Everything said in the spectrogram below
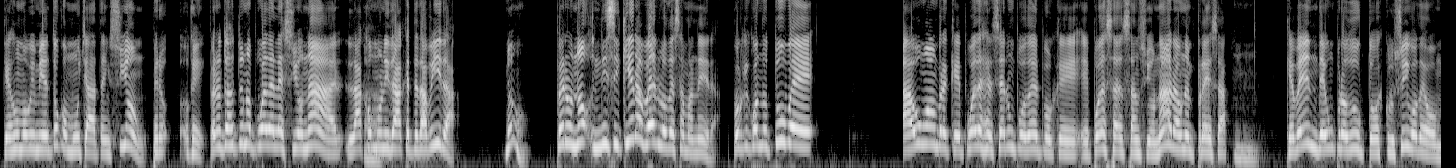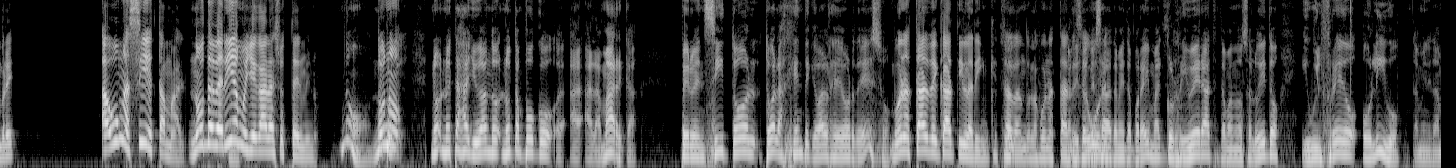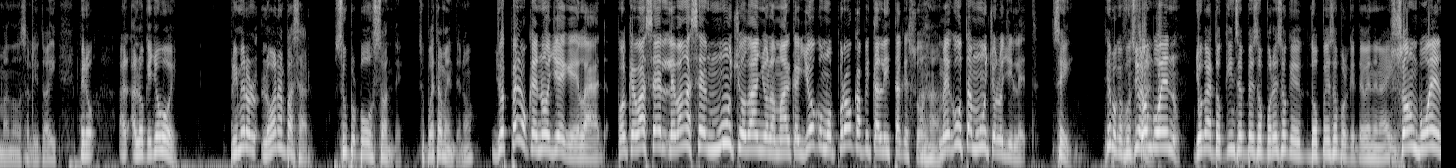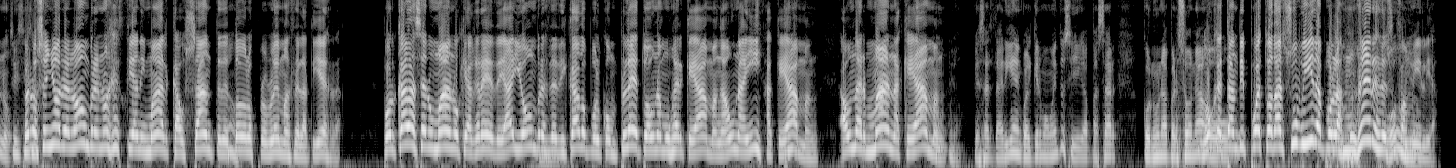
que es un movimiento con mucha atención. Pero, ok, Pero entonces tú no puedes lesionar la comunidad que te da vida. no. Pero no, ni siquiera verlo de esa manera. Porque cuando tú ves a un hombre que puede ejercer un poder porque eh, puede sa- sancionar a una empresa que vende un producto exclusivo de hombre, aún así está mal. No deberíamos llegar a esos términos. No, no, no- no, no estás ayudando, no tampoco a, a la marca, pero en sí todo, toda la gente que va alrededor de eso. Buenas tardes, Katy Larín, que está Sí. dando las buenas tardes. Quesada también está por ahí, Michael Rivera te está mandando saluditos y Wilfredo Olivo también está mandando saluditos ahí. Pero a, a lo que yo voy, primero lo, lo van a pasar Super Bowl Sunday, supuestamente, ¿no? Yo espero que no llegue el ad, porque va a ser, le van a hacer mucho daño a la marca. Y yo, como pro capitalista que soy, Ajá. me gustan mucho los Gillette. Sí, sí, porque funciona. Son buenos, Yo gasto 15 pesos por eso que 2 pesos porque te venden ahí. son buenos. Sí, sí, Pero, sí. señor, el hombre no es este animal causante de No. todos los problemas de la tierra. Por cada ser humano que agrede, hay hombres dedicados por completo a una mujer que aman, a una hija que aman, a una hermana que aman. Que saltaría en cualquier momento si llega a pasar con una persona No o- que están dispuestos a dar su vida por las mujeres de su familia.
